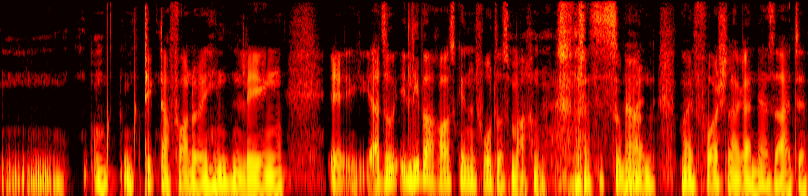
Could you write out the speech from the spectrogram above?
um einen Tick nach vorne oder hinten legen. Äh, Also lieber rausgehen und Fotos machen. Das ist so Ja. mein, mein Vorschlag an der Seite.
